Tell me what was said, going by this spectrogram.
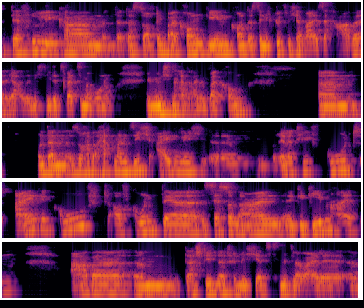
der Frühling kam, dass du auf den Balkon gehen konntest, den ich glücklicherweise habe. Ja, also nicht jede Zwei-Zimmer-Wohnung in München hat einen Balkon. Ähm, und dann so hat man sich eigentlich ähm, relativ gut eingegruft aufgrund der saisonalen äh, Gegebenheiten. Aber ähm, da steht natürlich jetzt mittlerweile, äh,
